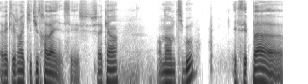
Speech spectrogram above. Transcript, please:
avec les gens avec qui tu travailles. C'est ch- chacun en a un petit bout, et c'est pas, euh,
